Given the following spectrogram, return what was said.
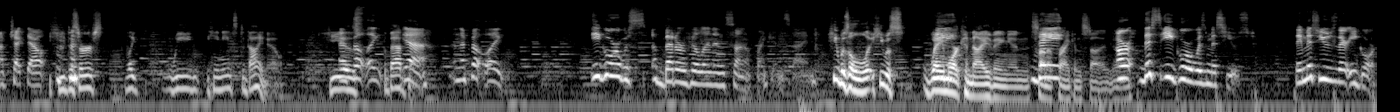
I've checked out. he deserves like we he needs to die now. He I is felt like the bad guy. yeah, and I felt like Igor was a better villain in Son of Frankenstein. He was a he was way He- more conniving in Son they of Frankenstein. you know. Or this Igor was misused. They misused their Igor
